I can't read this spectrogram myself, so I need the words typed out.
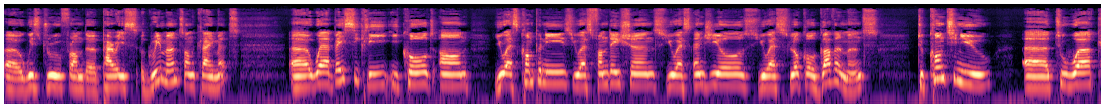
uh, withdrew from the Paris Agreement on climate, uh, where basically he called on US companies, US foundations, US NGOs, US local governments to continue uh, to work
